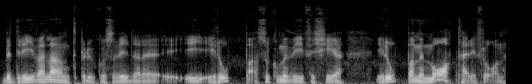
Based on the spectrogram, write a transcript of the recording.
bedriva lantbruk och så vidare i Europa så kommer vi förse Europa med mat härifrån.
